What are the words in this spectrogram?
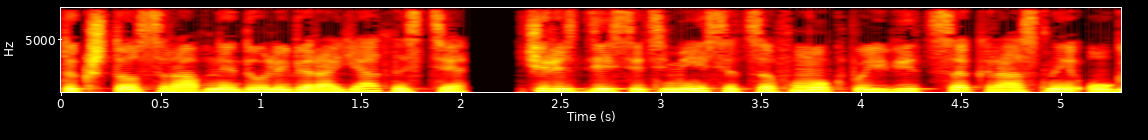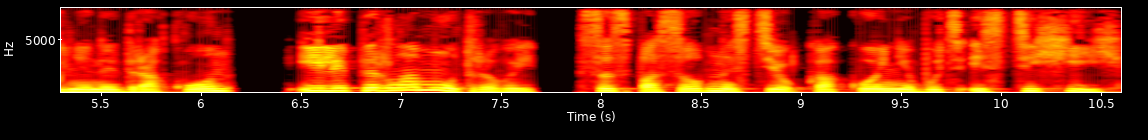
так что с равной долей вероятности через 10 месяцев мог появиться красный огненный дракон или перламутровый со способностью к какой-нибудь из стихий.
